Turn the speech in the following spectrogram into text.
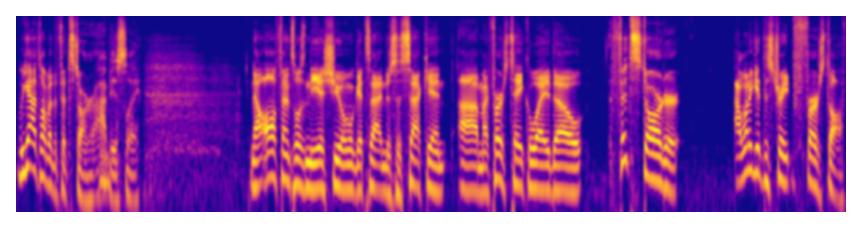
we got to talk about the fifth starter, obviously. Now, offense wasn't the issue, and we'll get to that in just a second. Uh, my first takeaway, though, fifth starter, I want to get this straight first off.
